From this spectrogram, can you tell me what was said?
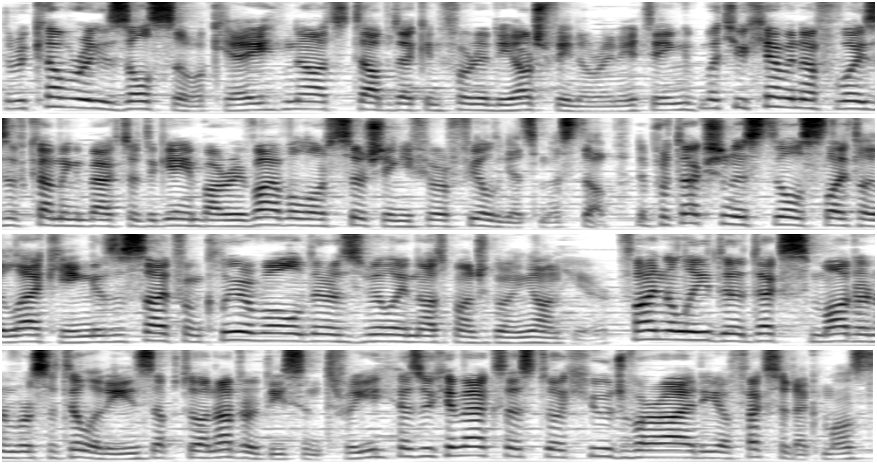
The recovery is also okay, not top deck Infernity Archfiend or anything, but you have enough ways of coming back to the game by revival or searching if your field gets messed up. The protection is still slightly lacking, as aside from Clear Wall, there's really not much going on here. Finally, the deck's modern versatility is up to another decent 3, as you have access to a huge variety of extra deck monsters,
